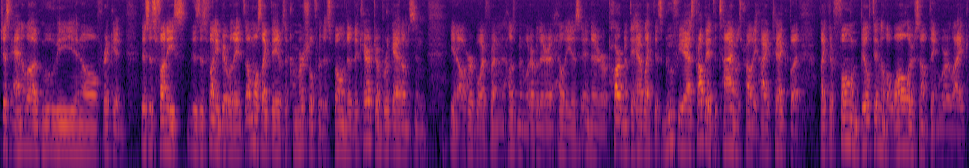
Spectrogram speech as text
just analog movie, you know, freaking. There's this funny, there's this funny bit where they, it's almost like they, it was a commercial for this phone. The, the character of Brooke Adams and you know, her boyfriend and husband, whatever the hell he is, in their apartment, they have like this goofy ass, probably at the time it was probably high tech, but like their phone built into the wall or something where like,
